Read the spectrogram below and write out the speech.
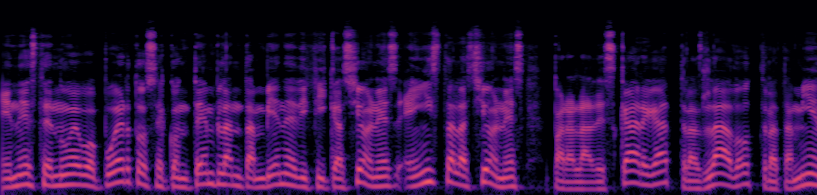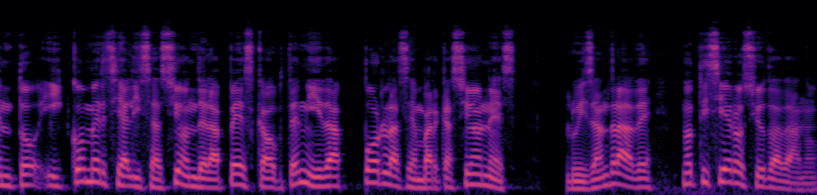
En este nuevo puerto se contemplan también edificaciones e instalaciones para la descarga, traslado, tratamiento y comercialización de la pesca obtenida por las embarcaciones. Luis Andrade, Noticiero Ciudadano.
